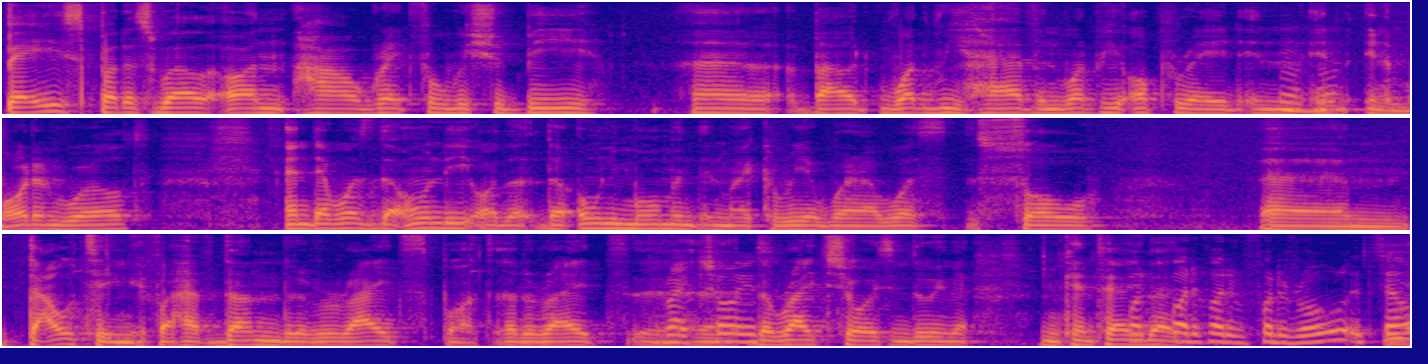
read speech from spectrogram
base, but as well on how grateful we should be uh, about what we have and what we operate in, in, in a modern world. And that was the only or the, the only moment in my career where I was so um, doubting if I have done the right spot, uh, the right, uh, Right uh, choice. the right choice in doing that. You can tell For, you that for, the, for, the, for the role itself,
